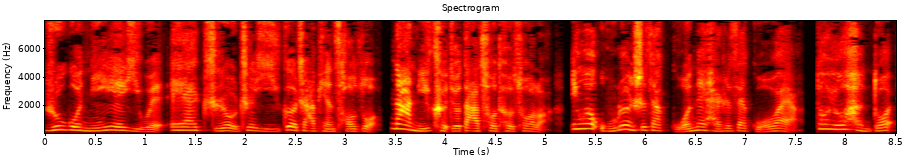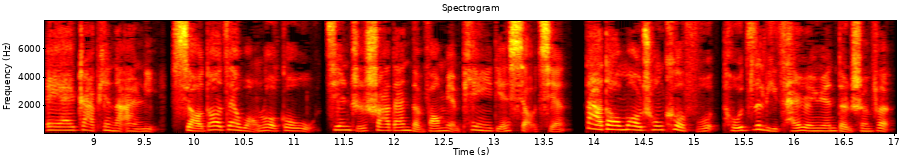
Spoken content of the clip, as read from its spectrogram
如果你也以为 AI 只有这一个诈骗操作，那你可就大错特错了。因为无论是在国内还是在国外啊，都有很多 AI 诈骗的案例，小到在网络购物、兼职刷单等方面骗一点小钱，大到冒充客服、投资理财人员等身份，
